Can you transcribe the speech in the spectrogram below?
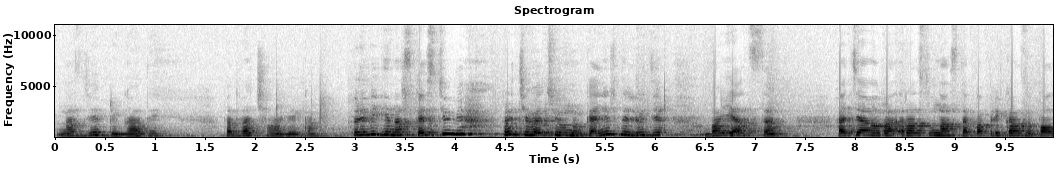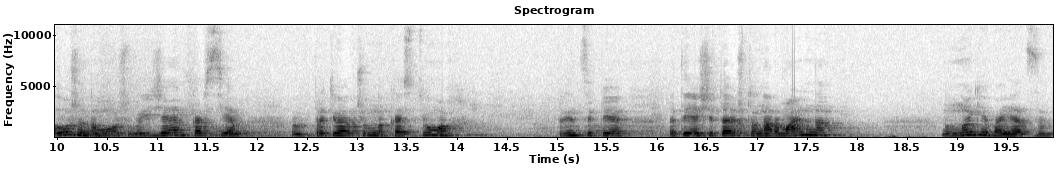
У нас две бригады, по два человека. При виде нас в костюме противочумном, конечно, люди боятся. Хотя раз у нас так по приказу положено, мы уже выезжаем ко всем в противочумных костюмах. В принципе, это я считаю, что нормально. Но многие боятся.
